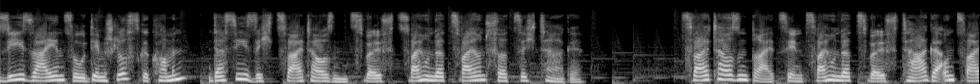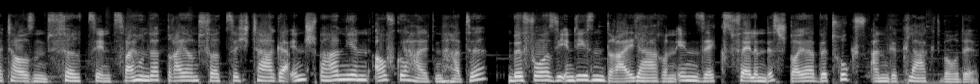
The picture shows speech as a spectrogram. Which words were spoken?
Sie seien zu dem Schluss gekommen, dass sie sich 2012 242 Tage, 2013 212 Tage und 2014 243 Tage in Spanien aufgehalten hatte, bevor sie in diesen drei Jahren in sechs Fällen des Steuerbetrugs angeklagt wurde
